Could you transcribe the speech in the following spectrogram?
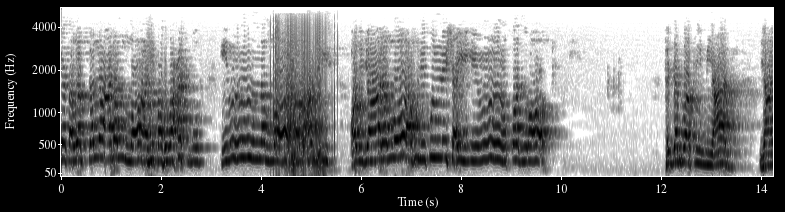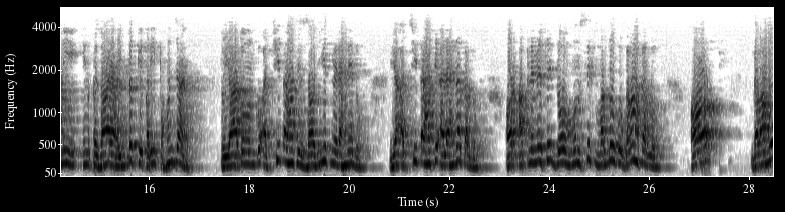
يتوكل على الله فهو حسبه. إن الله عزيز قد جعل الله لكل شيء قدرا. پھر جب وہ اپنی میعاد یعنی انقضاء عدت کے قریب پہنچ جائیں تو یا تو ان کو اچھی طرح سے زوجیت میں رہنے دو، یا اچھی طرح سے علیحدہ کر دو، اور اپنے میں سے دو منصف مردوں کو گواہ کر لو، اور گواہو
